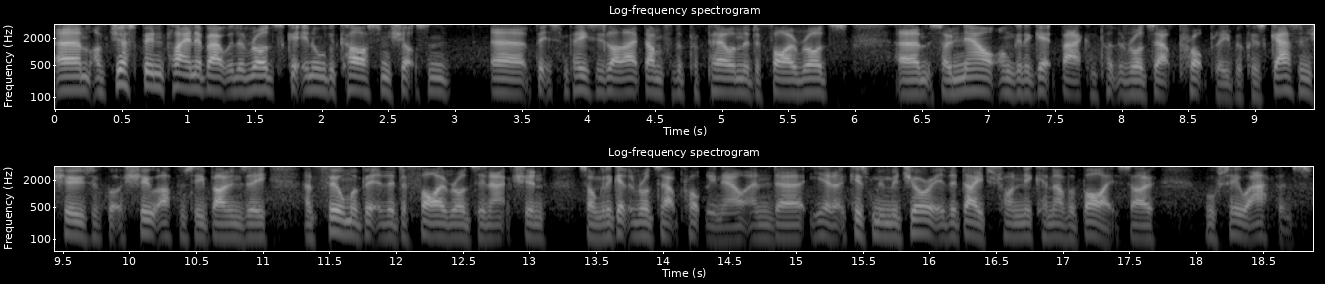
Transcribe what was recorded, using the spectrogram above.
Um, I've just been playing about with the rods, getting all the casting shots and uh, bits and pieces like that done for the Propel and the Defy rods. Um, so now I'm going to get back and put the rods out properly because Gaz and Shoes have got to shoot up and see Bonesy and film a bit of the Defy rods in action. So I'm going to get the rods out properly now and uh, yeah, that gives me majority of the day to try and nick another bite. So we'll see what happens.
